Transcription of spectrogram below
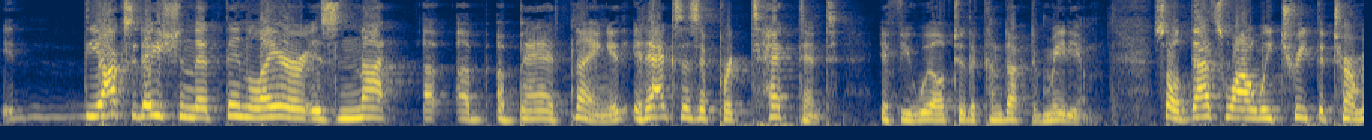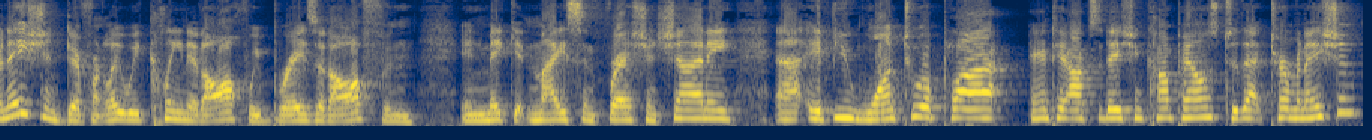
the oxidation, that thin layer, is not a, a, a bad thing. It, it acts as a protectant if you will, to the conductive medium. So that's why we treat the termination differently. We clean it off, we braise it off, and, and make it nice and fresh and shiny. Uh, if you want to apply antioxidation compounds to that termination,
